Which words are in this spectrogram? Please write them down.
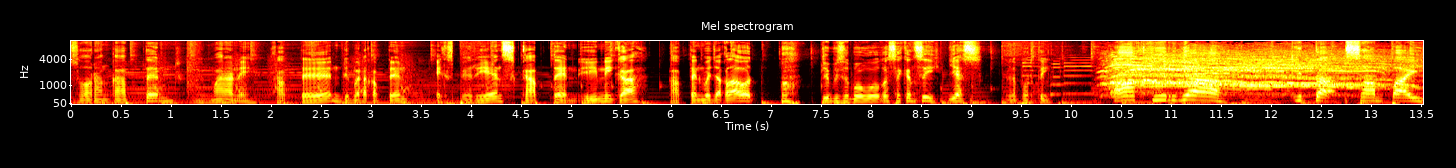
seorang kapten. Gimana nih? Kapten, di mana kapten? Experience kapten. Ini kah? Kapten bajak laut. Wah, dia bisa bawa gua ke second sea. Yes, teleporting. Akhirnya kita sampai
